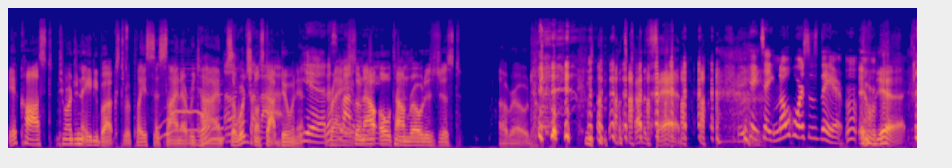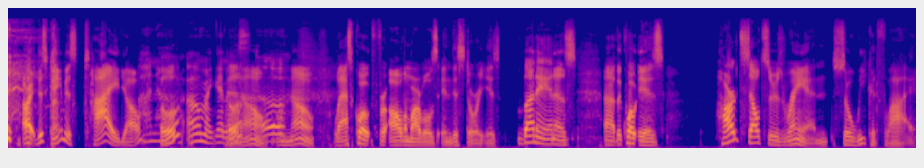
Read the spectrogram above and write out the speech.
it costs 280 bucks to replace this sign every time. Oh, so we're just gonna stop doing it. Yeah, that's a Right. lot of So now. Old Town Road is just a road. it's kind of sad. You can't take no horses there. Mm-mm. yeah. All right, this game is tied, y'all. I know. Oh, my goodness. No, Oh. no. Last quote for all the marbles in this story is bananas. Uh, the quote is Hard seltzers ran so we could fly.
